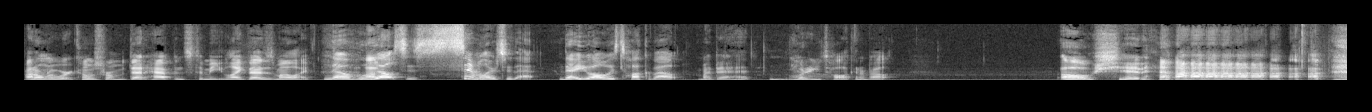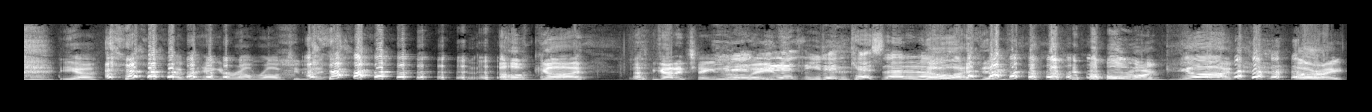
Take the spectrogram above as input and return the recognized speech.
I don't know where it comes from, but that happens to me. Like that is my life. No, who I- else is similar to that that you always talk about? My dad? What are you talking about? Oh shit. yeah. I've been hanging around Rob too much. Oh god. I gotta change You my ways. you didn't. You didn't catch that at No, all. No, I didn't. oh my god. All right.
